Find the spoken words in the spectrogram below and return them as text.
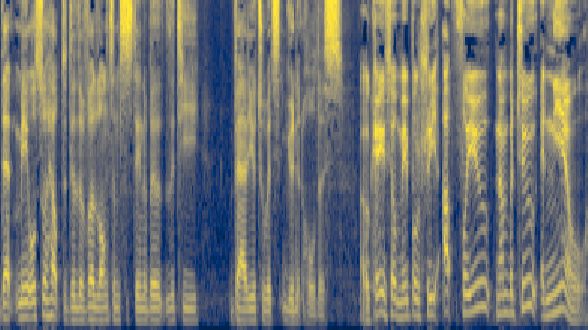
that may also help to deliver long-term sustainability value to its unit holders. Okay, so Mapletree up for you. Number two, NIO.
